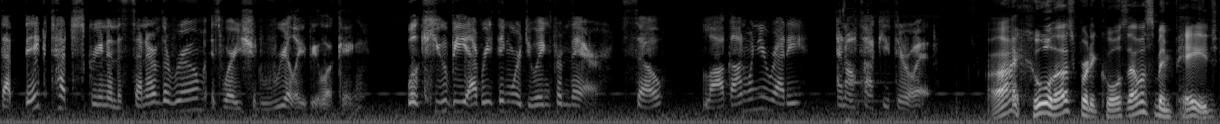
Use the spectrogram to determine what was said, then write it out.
that big touchscreen in the center of the room is where you should really be looking. We'll QB everything we're doing from there. So, log on when you're ready, and I'll talk you through it. Alright, cool. That was pretty cool. So that must have been Paige.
